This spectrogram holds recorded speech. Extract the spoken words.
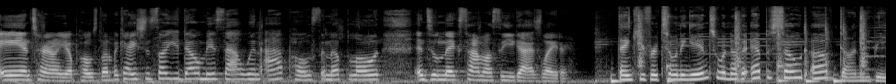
and turn on your post notifications so you don't miss out when I post and upload. Until next time, I'll see you guys later. Thank you for tuning in to another episode of DonyB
